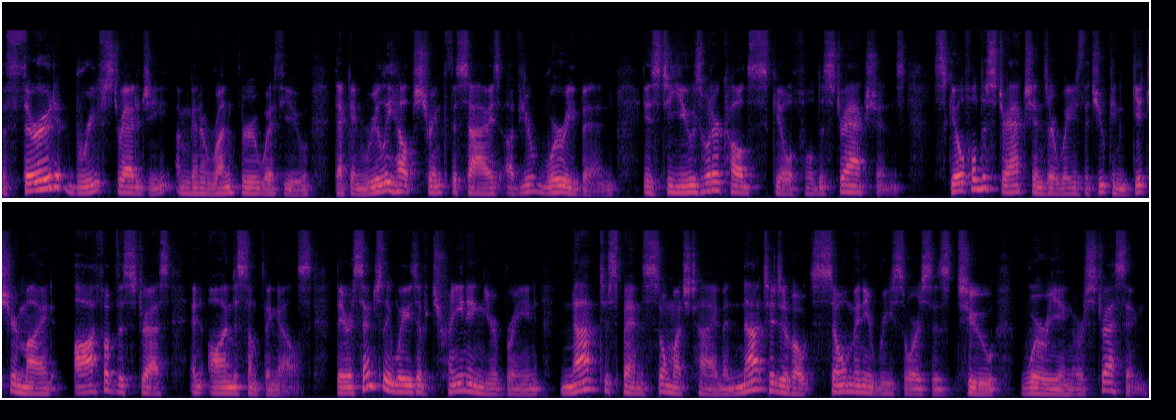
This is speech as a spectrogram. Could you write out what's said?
The third brief strategy I'm going to run through with you that can really help shrink the size of your worry bin is to use what are called skillful distractions. Skillful distractions are ways that you can get your mind off of the stress and onto something else. They're essentially ways of training your brain not to spend so much time and not to devote so many resources to worrying or stressing.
